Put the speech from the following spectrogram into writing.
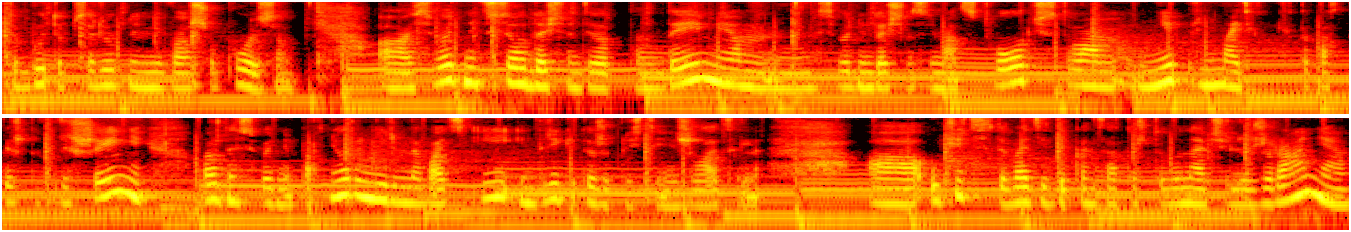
Это будет абсолютно не в вашу пользу. А сегодня все удачно делать в тандеме, сегодня удачно заниматься творчеством, не принимайте каких-то поспешных решений. Важно сегодня партнера не ревновать и интриги тоже плести нежелательно а, учитесь доводить до конца то, что вы начали уже ранее,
